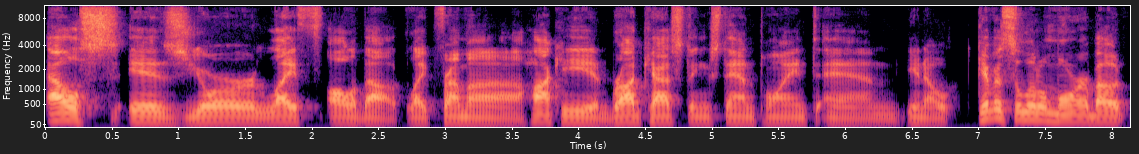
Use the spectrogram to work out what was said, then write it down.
else is your life all about like from a hockey and broadcasting standpoint and you know give us a little more about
